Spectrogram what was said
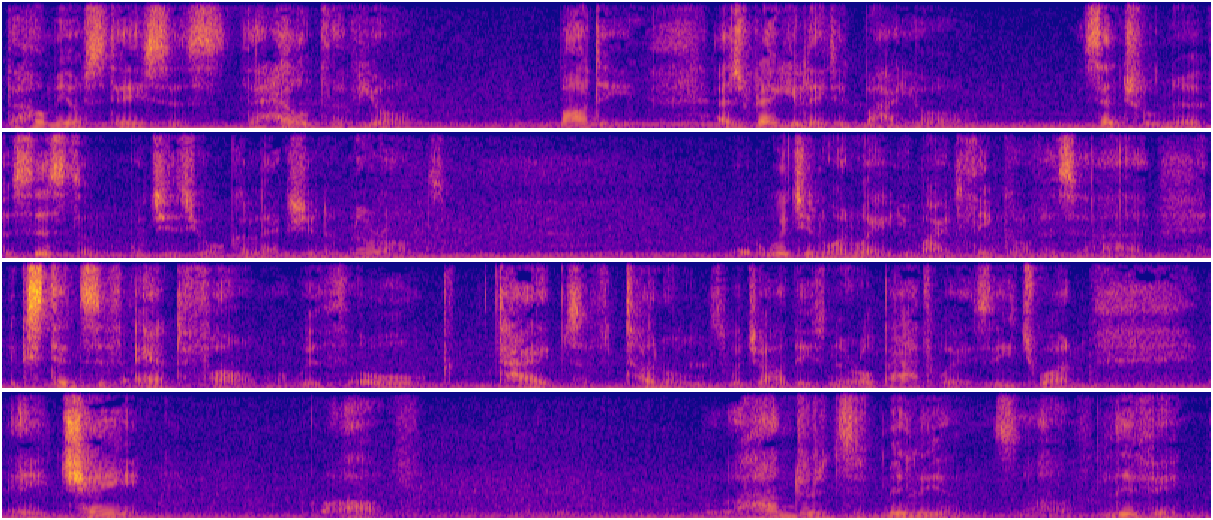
the homeostasis, the health of your body as regulated by your central nervous system, which is your collection of neurons. which in one way you might think of as an extensive ant farm with all types of tunnels, which are these neural pathways, each one a chain of hundreds of millions of living,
